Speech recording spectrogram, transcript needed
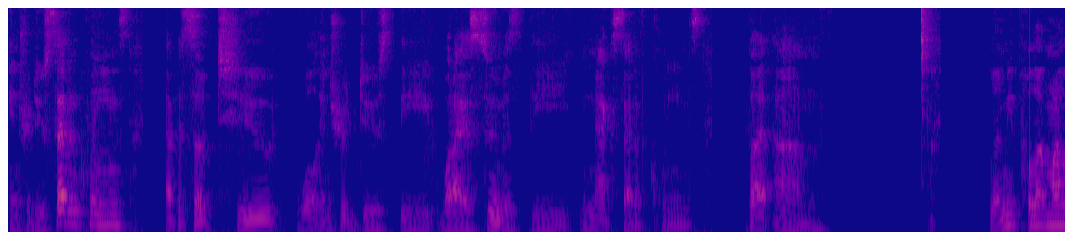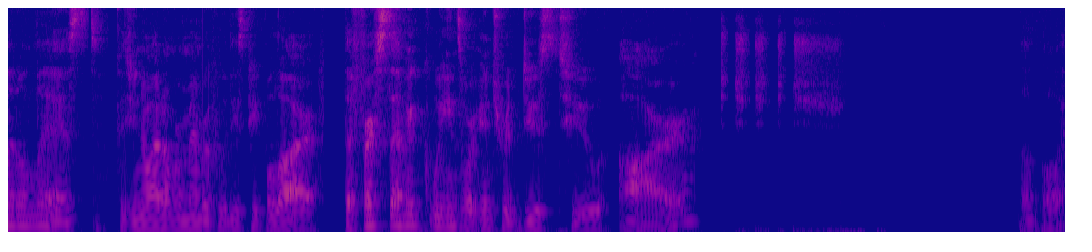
introduced seven queens. Episode two will introduce the what I assume is the next set of queens. But um, let me pull up my little list because you know I don't remember who these people are. The first seven queens were introduced to are. Oh boy,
